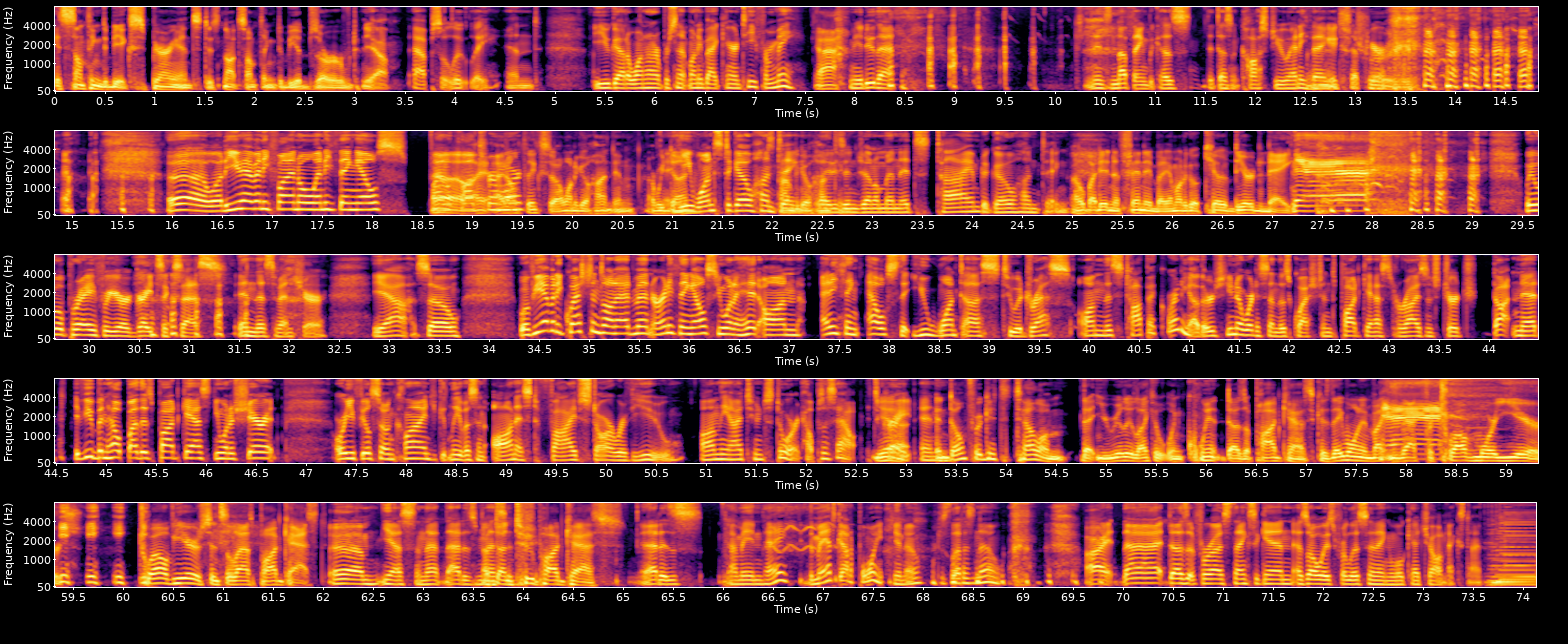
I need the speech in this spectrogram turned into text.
it's something to be experienced. It's not something to be observed. Yeah, absolutely. And you got a 100% money back guarantee from me. Ah, When you do that, it's nothing because it doesn't cost you anything That's except true. your. uh, well, do you have any final anything else? Final No, thoughts I, I Mark? don't think so. I want to go hunting. Are we done? He wants to go hunting, to go hunting. ladies and gentlemen. It's time to go hunting. I hope I didn't offend anybody. I'm going to go kill a deer today. we will pray for your great success in this venture. Yeah. So, well, if you have any questions on Advent or anything else you want to hit on, anything else that you want us to address on this topic or any others, you know where to send those questions. Podcast at horizonschurch.net. If you've been helped by this podcast, you want to share it, or you feel so inclined, you can leave us an honest five star review on the iTunes store. It helps us out. It's Yeah, great. and, don't forget to tell them that you really like it when Quint does a podcast because they won't invite you back for 12 more years. 12 years since the last podcast. um, yes, and that that is I've done two podcasts. That is, I mean, hey, the man's got a point, you know? Just let us know. All right, that does it for us. Thanks again, as always, for listening, and we'll catch y'all next time.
